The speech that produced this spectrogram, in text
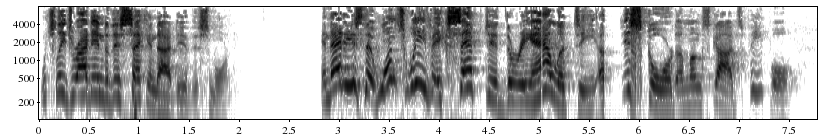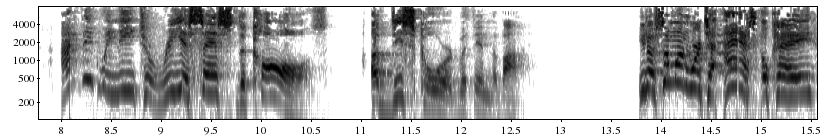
Which leads right into this second idea this morning. And that is that once we've accepted the reality of discord amongst God's people, I think we need to reassess the cause of discord within the body. You know, if someone were to ask, okay,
